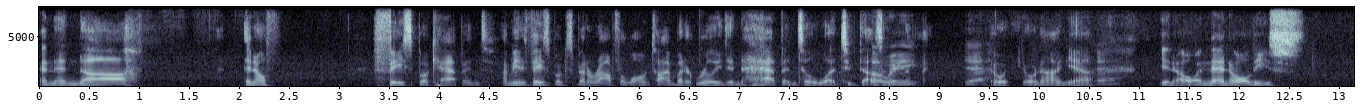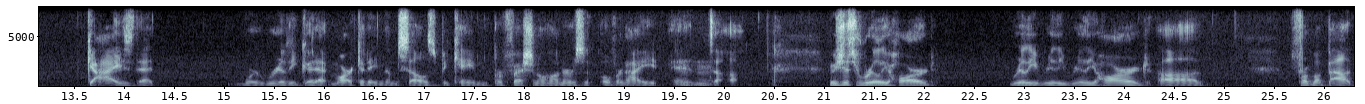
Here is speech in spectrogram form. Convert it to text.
and then uh, you know, Facebook happened. I mean, Facebook's been around for a long time, but it really didn't happen till what 2009, Yeah, 08, 09, yeah, yeah, you know, and then all these guys that were really good at marketing themselves became professional hunters overnight, and Mm-hmm. uh, it was just really hard, really, really, really hard. Uh, from about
